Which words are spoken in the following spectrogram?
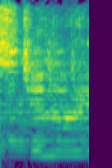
Christian.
